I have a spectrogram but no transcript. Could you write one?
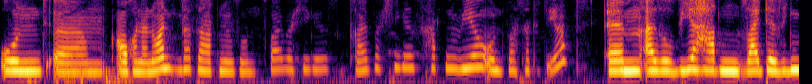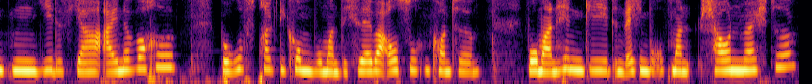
Und ähm, auch in der neunten Klasse hatten wir so ein zweiwöchiges, dreiwöchiges hatten wir. Und was hattet ihr? Ähm, also wir hatten seit der siebten jedes Jahr eine Woche Berufspraktikum, wo man sich selber aussuchen konnte, wo man hingeht, in welchem Beruf man schauen möchte.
